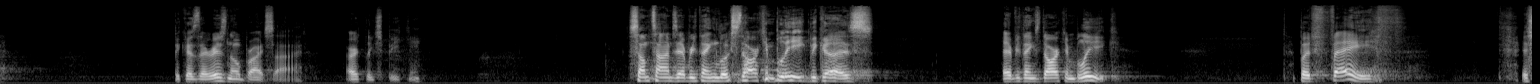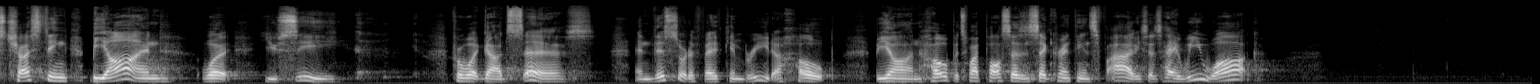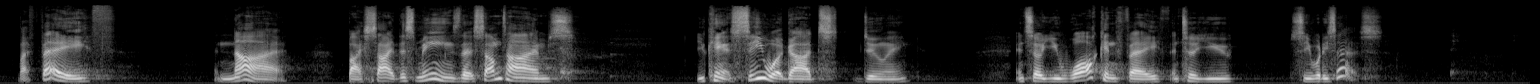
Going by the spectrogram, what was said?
because there is no bright side, earthly speaking. Sometimes everything looks dark and bleak because everything's dark and bleak. But faith is trusting beyond what you see for what God says. And this sort of faith can breed a hope beyond hope. It's why Paul says in 2 Corinthians 5, he says, Hey, we walk by faith and not by sight. This means that sometimes you can't see what God's doing, and so you walk in faith until you see what he says.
